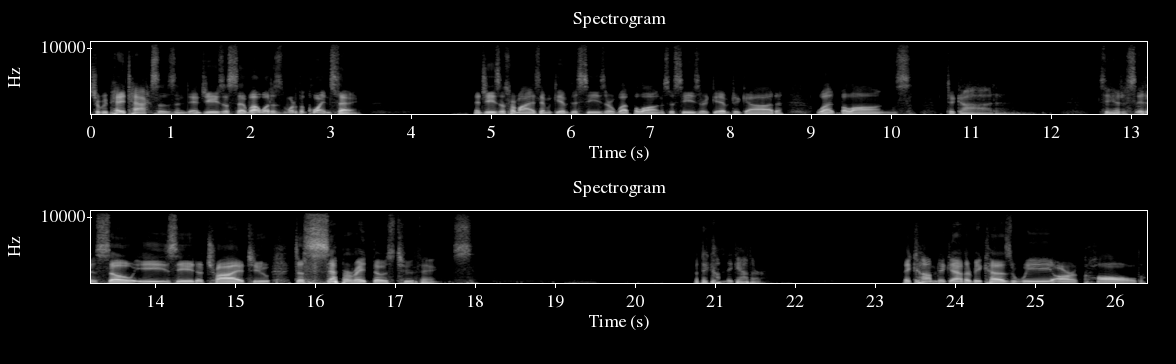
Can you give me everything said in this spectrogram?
Should we pay taxes? And, and Jesus said, Well, what, is, what do the coins say? And Jesus reminds them, Give to Caesar what belongs to Caesar, give to God what belongs to God. See, it is, it is so easy to try to, to separate those two things. But they come together. They come together because we are called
